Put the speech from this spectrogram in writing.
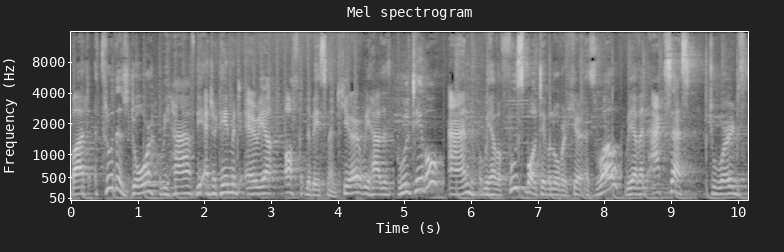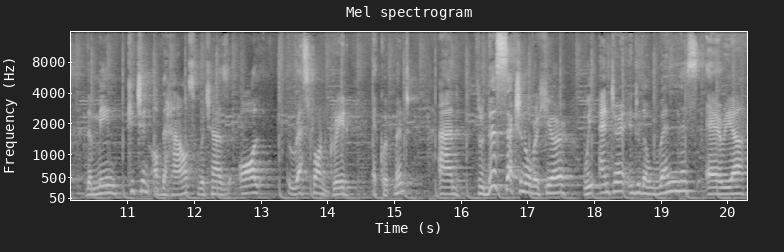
But through this door, we have the entertainment area of the basement. Here we have this pool table and we have a foosball table over here as well. We have an access towards the main kitchen of the house, which has all restaurant grade equipment. And through this section over here, we enter into the wellness area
